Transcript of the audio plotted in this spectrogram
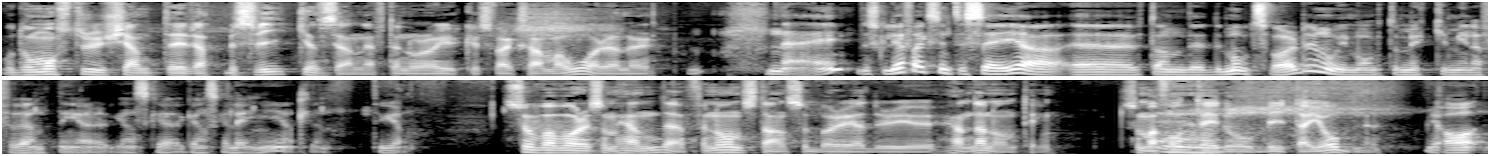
Och då måste du känt dig rätt besviken sen efter några yrkesverksamma år, eller? Nej, det skulle jag faktiskt inte säga. Utan det, det motsvarade nog i mångt och mycket mina förväntningar ganska, ganska länge egentligen, tycker jag. Så vad var det som hände? För någonstans så började det ju hända någonting. Som har fått dig då att byta jobb nu. Ja,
